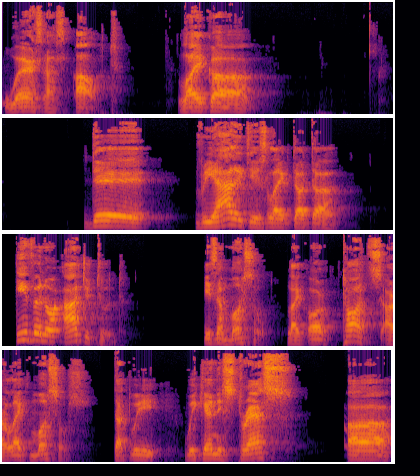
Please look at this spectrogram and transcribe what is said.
wears us out. Like uh, the reality is like that uh, even our attitude is a muscle. Like our thoughts are like muscles that we, we can stress. Uh,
